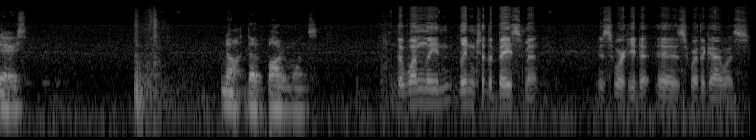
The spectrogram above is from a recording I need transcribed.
Stairs. Not the bottom ones. The one leading, leading to the basement is where he is where the guy was.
